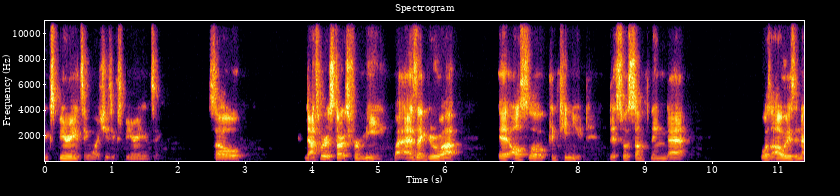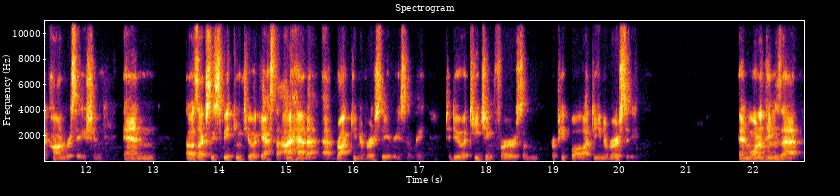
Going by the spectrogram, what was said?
experiencing what she's experiencing. So that's where it starts for me. But as I grew up, it also continued. This was something that was always in a conversation. And I was actually speaking to a guest that I had at, at Brock University recently to do a teaching for some for people at the university. And one of the things that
